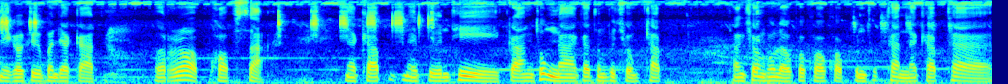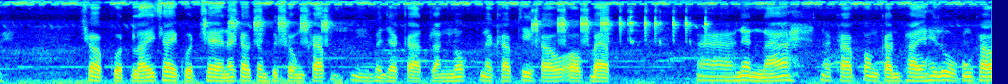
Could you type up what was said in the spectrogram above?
นี่ก็คือบรรยากาศรอบขอบสระ นะครับ ในพื้นที่กลางทุ่งนาครับท่านผู้ชมครับ ทางช่องของเราก็ขอขอบคุณทุกท่านนะครับ ถ้าชอบกดไลค์ใช่กดแชร์นะครับท่านผู้ชมครับนี่บรรยากาศรังนกนะครับ ที่เขาออกแบบแน่นหนานะครับ ป้องกันภัยให้ลูกของเขา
